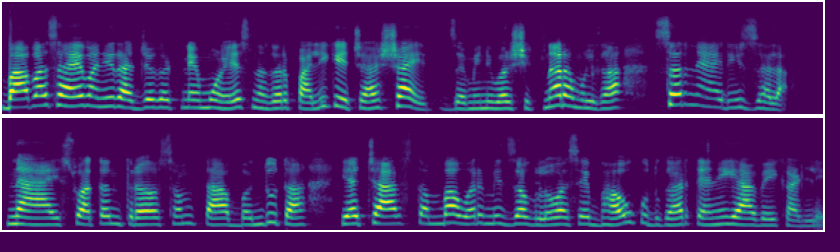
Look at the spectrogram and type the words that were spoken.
बाबासाहेब आणि राज्यघटनेमुळेच नगरपालिकेच्या शाळेत जमिनीवर शिकणारा मुलगा सरन्यायाधीश झाला. न्याय स्वातंत्र्य समता बंधुता या चार स्तंभावर मी जगलो असे भाऊक उद्गार त्याने यावेळी काढले.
